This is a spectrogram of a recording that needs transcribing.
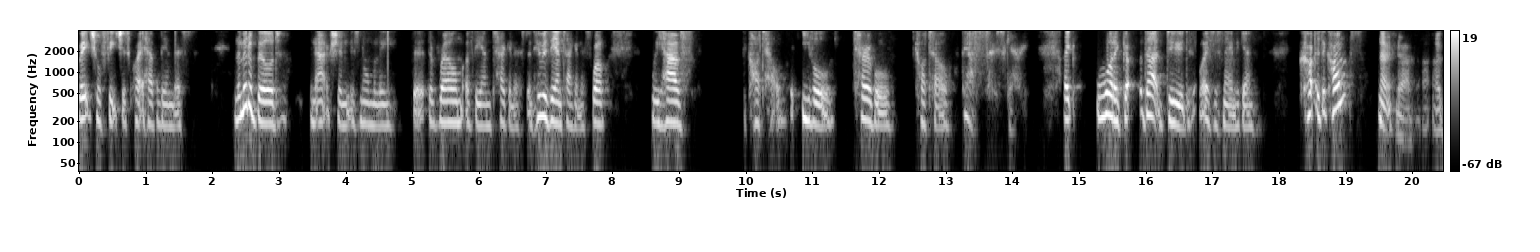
Rachel features quite heavily in this. And the middle build in action is normally the, the realm of the antagonist. And who is the antagonist? Well, we have the cartel, the evil, terrible cartel. They are so scary. Like, what a go- that dude. What is his name again? Car- is it Carlos? No. Yeah, I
